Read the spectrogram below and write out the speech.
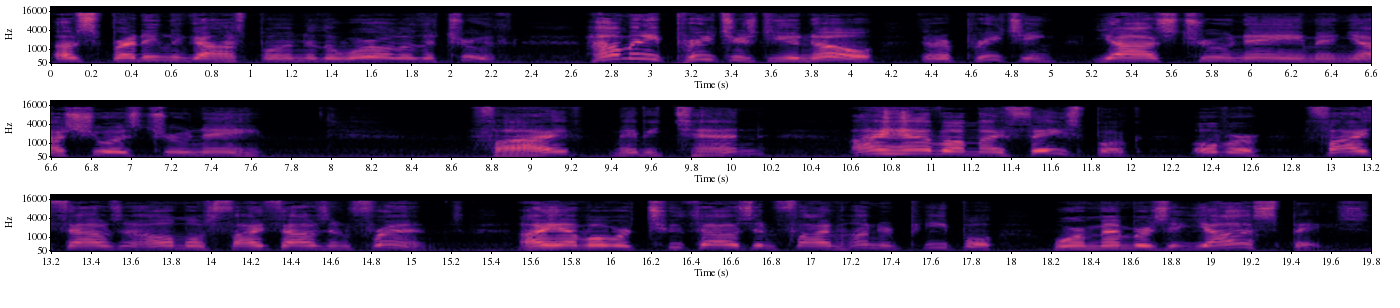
of spreading the gospel into the world of the truth. How many preachers do you know that are preaching Yah's true name and Yahshua's true name? Five, maybe ten? I have on my Facebook over 5,000, almost 5,000 friends. I have over 2,500 people who are members at Yah Space.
